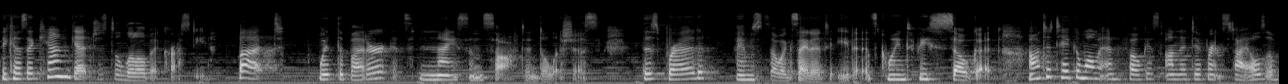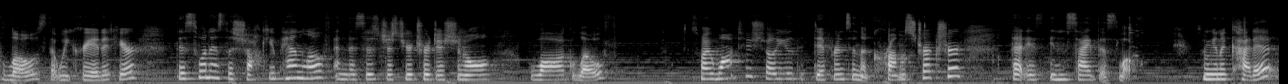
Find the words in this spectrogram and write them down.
because it can get just a little bit crusty. But with the butter, it's nice and soft and delicious. This bread, I'm so excited to eat it. It's going to be so good. I want to take a moment and focus on the different styles of loaves that we created here. This one is the shokupan loaf, and this is just your traditional log loaf. So I want to show you the difference in the crumb structure that is inside this loaf. So I'm gonna cut it.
